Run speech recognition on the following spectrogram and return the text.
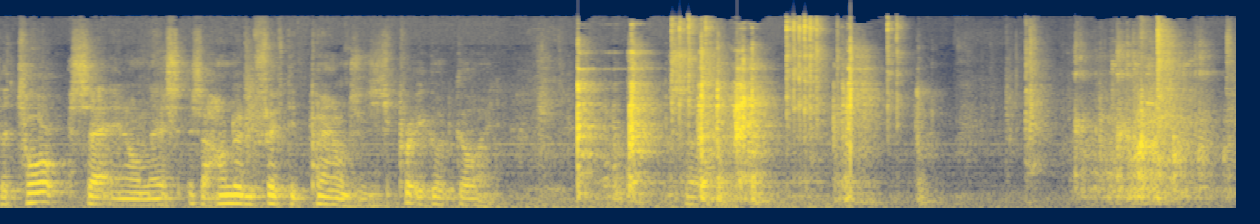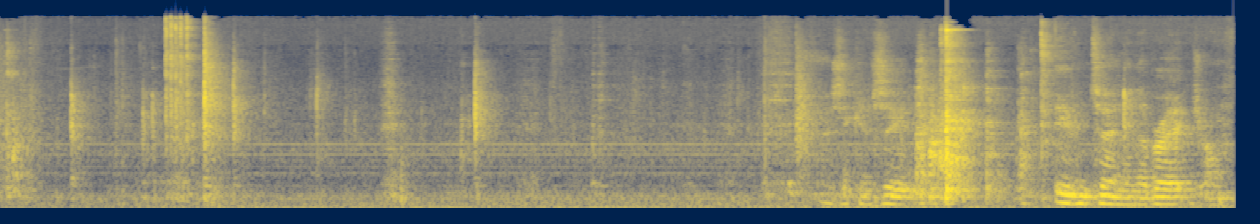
The torque setting on this is 150 pounds, which is pretty good going. So, as you can see, even turning the brake drum.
